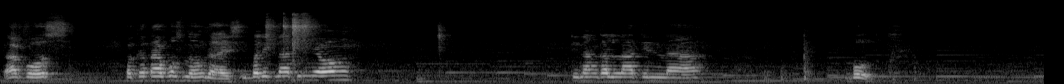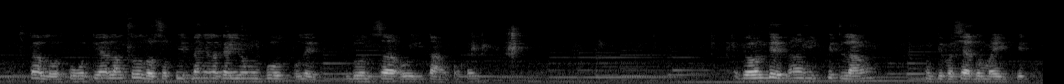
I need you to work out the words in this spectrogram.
Tapos, pagkatapos noon guys, ibalik natin yung tinanggal natin na bolt. Talo, pukunti na lang tulo, so pit na nilagay yung bolt ulit doon sa oil tank, okay? Gawin din, ang higpit lang, hindi masyado mahigpit.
